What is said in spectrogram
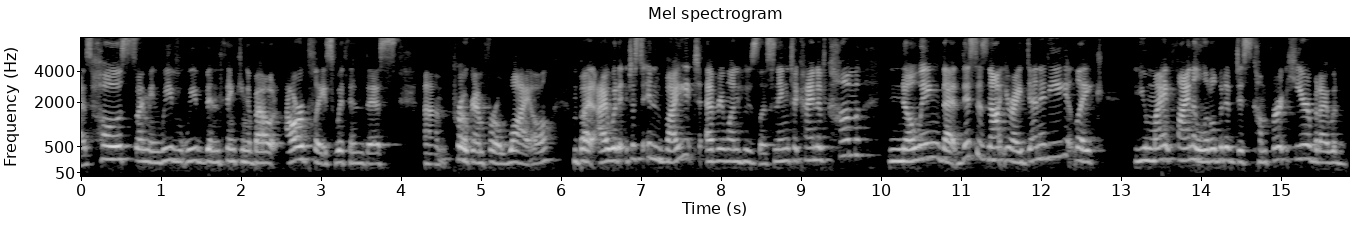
as hosts i mean we've we've been thinking about our place within this um, program for a while but i would just invite everyone who's listening to kind of come knowing that this is not your identity. Like you might find a little bit of discomfort here but i would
